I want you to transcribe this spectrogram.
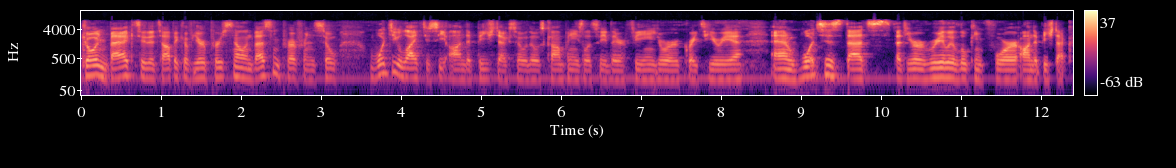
going back to the topic of your personal investing preference. So, what do you like to see on the pitch deck? So, those companies, let's say they're fitting your criteria, and what is that that you're really looking for on the pitch deck?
